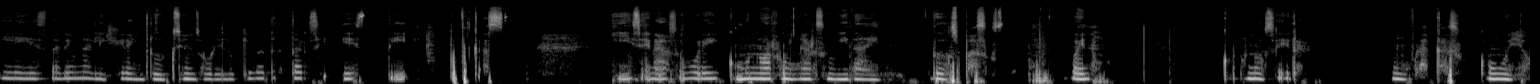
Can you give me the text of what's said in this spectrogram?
Les daré una ligera introducción sobre lo que va a tratarse este podcast y será sobre cómo no arruinar su vida en dos pasos. Bueno, cómo no ser un fracaso como yo.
